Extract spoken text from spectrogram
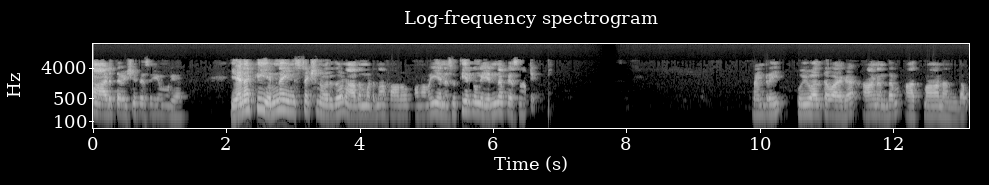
நான் அடுத்த விஷயத்த செய்ய முடியாது. எனக்கு என்ன இன்ஸ்ட்ரக்ஷன் வருதோ நான் அதை மட்டும் தான் ஃபாலோ பண்ணணும். என்னை சுற்றி இருக்கவங்க என்ன பேசினா நன்றி. உயிர் வாழ்த்த வாழ்க ஆனந்தம். ஆத்மானந்தம்.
